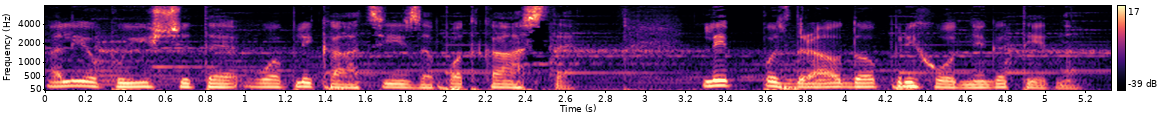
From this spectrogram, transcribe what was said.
ali jo poiščete v aplikaciji za podkaste. Lep pozdrav do prihodnjega tedna.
